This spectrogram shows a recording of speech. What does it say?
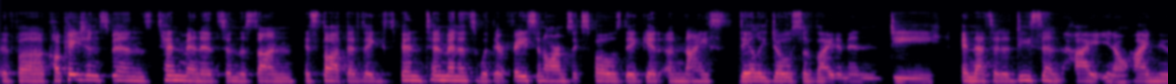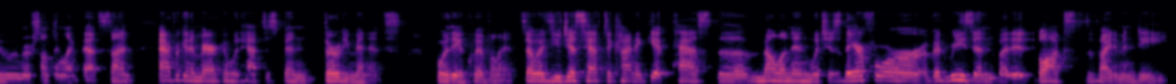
if a Caucasian spends 10 minutes in the sun, it's thought that they spend 10 minutes with their face and arms exposed, they get a nice daily dose of vitamin D. And that's at a decent high, you know, high noon or something like that sun. African American would have to spend 30 minutes for the equivalent. So as you just have to kind of get past the melanin, which is there for a good reason, but it blocks the vitamin D.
